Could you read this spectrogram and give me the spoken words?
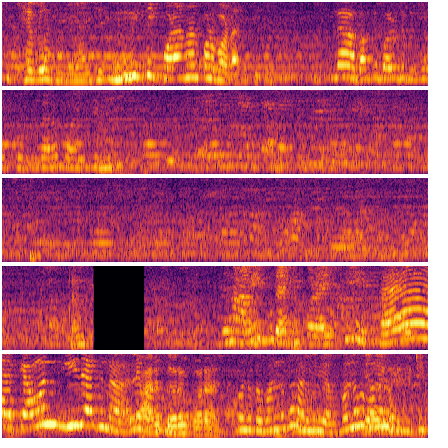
কি খেবলা সাথে লাগছে লিপস্টিক পরানোর পর দিবে না বাকি বলটা দিতে যেন আমি পুরো হ্যাঁ কেমন কি দেখ না। আরে তোরও করা আছে। বন্ধ কর বন্ধ কর আমি যাব। বন্ধ কর বন্ধ ঠিক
